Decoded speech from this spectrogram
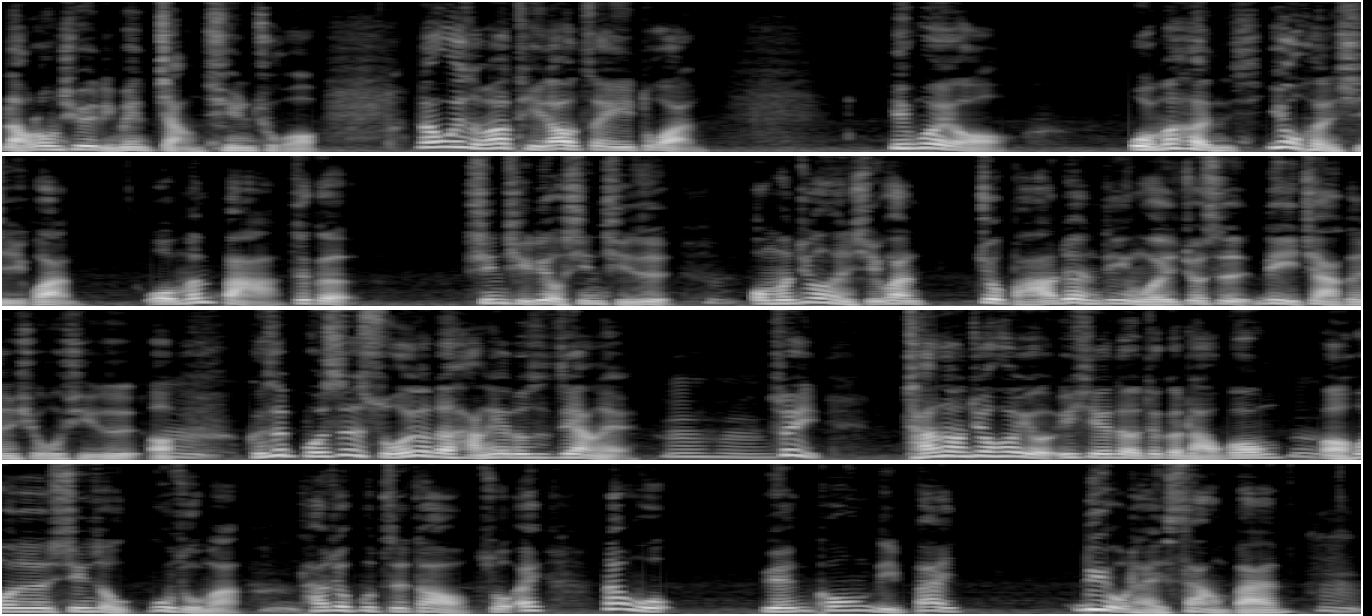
劳动契约里面讲清楚哦。那为什么要提到这一段？因为哦，我们很又很习惯，我们把这个星期六、星期日，我们就很习惯就把它认定为就是例假跟休息日哦。可是不是所有的行业都是这样哎。嗯哼。所以。常常就会有一些的这个老公哦，或者是新手雇主嘛，他就不知道说，哎，那我员工礼拜六来上班，嗯，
